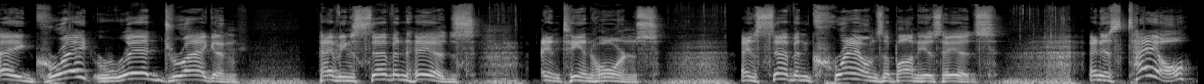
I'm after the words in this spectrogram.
a great red dragon having seven heads and ten horns, and seven crowns upon his heads. And his tail,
